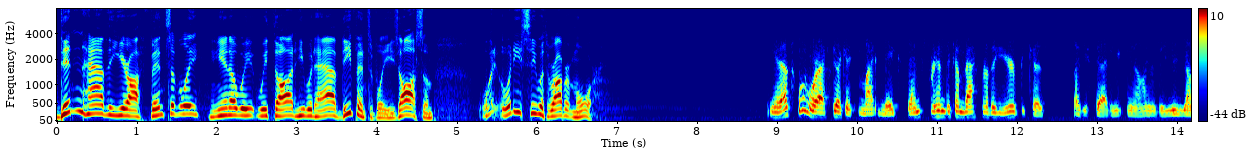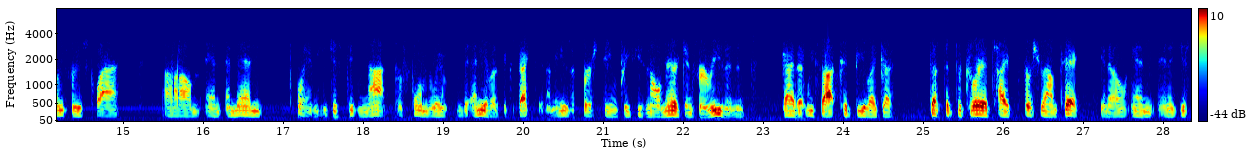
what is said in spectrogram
Didn't have the year offensively. You know, we we thought he would have defensively. He's awesome. What what do you see with Robert Moore? Yeah, that's one where I feel like it might make sense for him to come back for another year because, like you said, he you know he was a year young for his class, um, and and then boy, I mean, he just did not perform the way that any of us expected. I mean, he was a first team preseason All American for a reason, and guy that we thought could be like a Dustin Pedroia type first round pick, you know, and and it just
